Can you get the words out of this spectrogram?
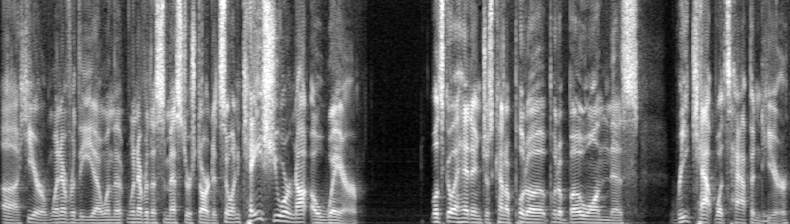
uh, here whenever the uh, when the whenever the semester started. So in case you are not aware, let's go ahead and just kind of put a put a bow on this. Recap what's happened here.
